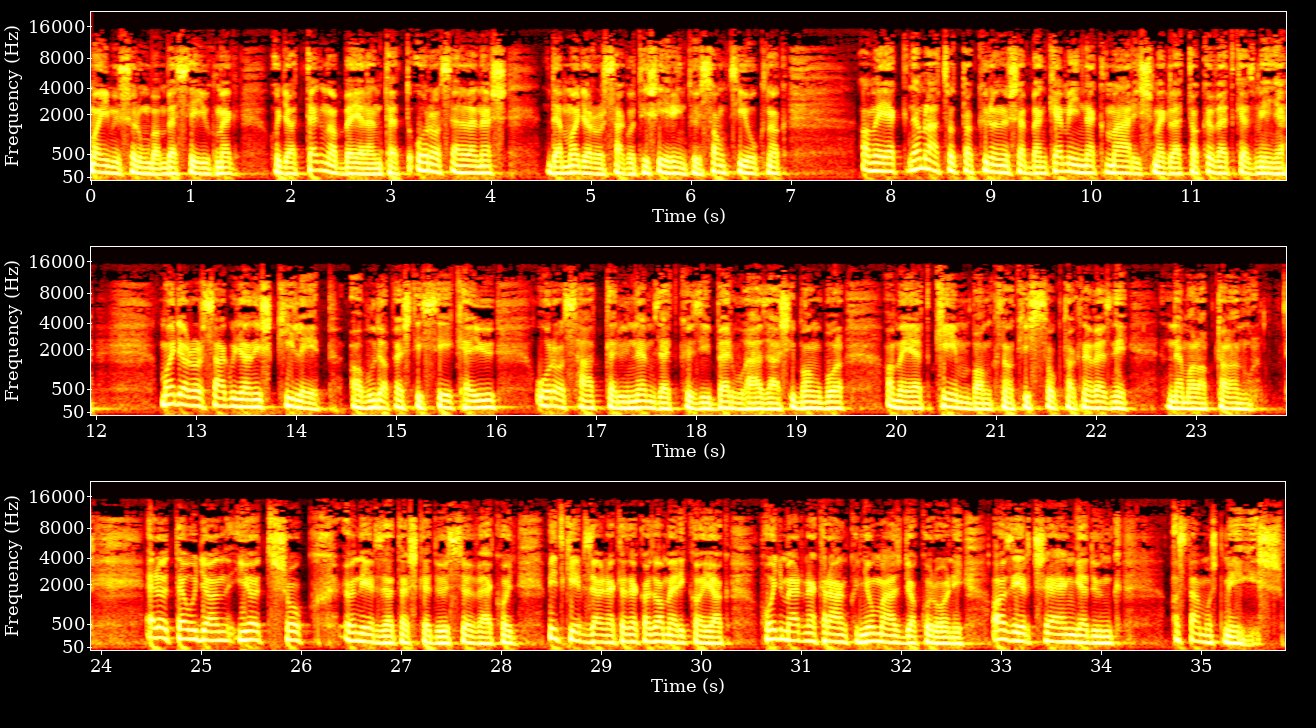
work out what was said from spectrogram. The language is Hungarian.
Mai műsorunkban beszéljük meg, hogy a tegnap bejelentett orosz ellenes, de Magyarországot is érintő szankcióknak, amelyek nem látszottak különösebben keménynek, már is meglett a következménye. Magyarország ugyanis kilép a budapesti székhelyű orosz hátterű nemzetközi beruházási bankból, amelyet Kémbanknak is szoktak nevezni, nem alaptalanul. Előtte ugyan jött sok önérzeteskedő szöveg, hogy mit képzelnek ezek az amerikaiak, hogy mernek ránk nyomást gyakorolni, azért se engedünk, aztán most mégis.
